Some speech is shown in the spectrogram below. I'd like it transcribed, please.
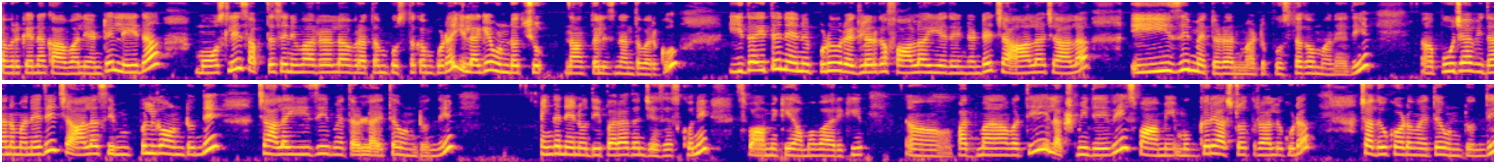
ఎవరికైనా కావాలి అంటే లేదా మోస్ట్లీ సప్త శనివారాల వ్రతం పుస్తకం కూడా ఇలాగే ఉండొచ్చు నాకు తెలిసినంత వరకు. ఇదైతే నేను ఎప్పుడు రెగ్యులర్గా ఫాలో అయ్యేది ఏంటంటే చాలా చాలా ఈజీ మెథడ్ అనమాట పుస్తకం అనేది. పూజా విధానం అనేది చాలా సింపుల్గా ఉంటుంది. చాలా ఈజీ మెథడ్లో అయితే ఉంటుంది. ఇంకా నేను దీపారాధన చేసేసుకొని స్వామికి అమ్మవారికి పద్మావతి లక్ష్మీదేవి స్వామి ముగ్గురి అష్టోత్తరాలు కూడా చదువుకోవడం అయితే ఉంటుంది.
